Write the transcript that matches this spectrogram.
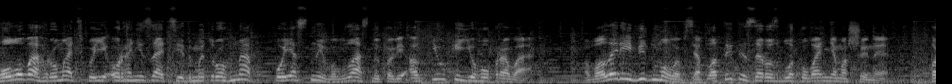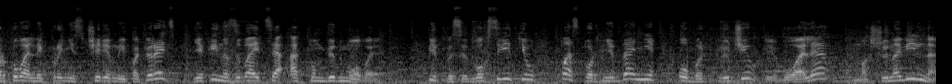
Голова громадської організації Дмитро Гнат пояснив власникові автівки його права. Валерій відмовився платити за розблокування машини. Паркувальник приніс чарівний папірець, який називається актом відмови. Підписи двох свідків, паспортні дані, оберт ключів і вуаля, машина вільна.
